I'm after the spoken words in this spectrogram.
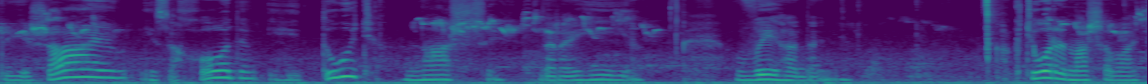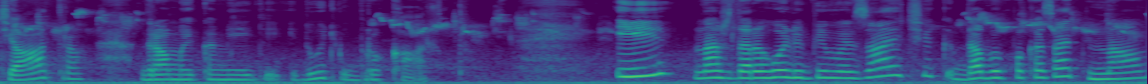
Приїжджаємо і заходимо, і йдуть наші дорогі, вигадані актери нашого театра, драми і комедії йдуть у брокарт. И наш дорогой любимый зайчик, дабы показать нам,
